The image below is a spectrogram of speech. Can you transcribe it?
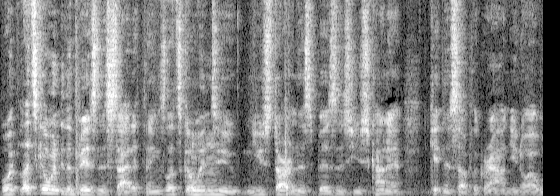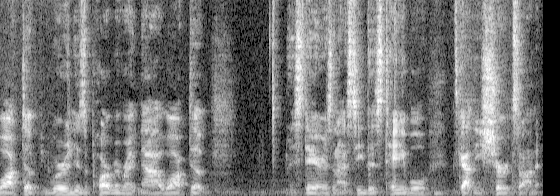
Well, let's go into the business side of things. Let's go Mhm. into you starting this business. You just kind of getting this up the ground. You know, I walked up. We're in his apartment right now. I walked up the stairs and I see this table. It's got these shirts on it,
